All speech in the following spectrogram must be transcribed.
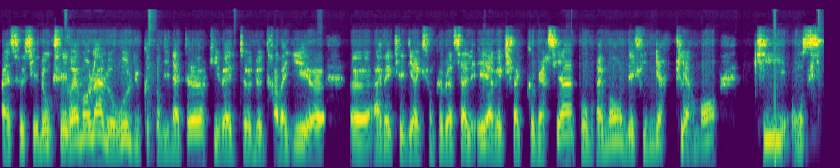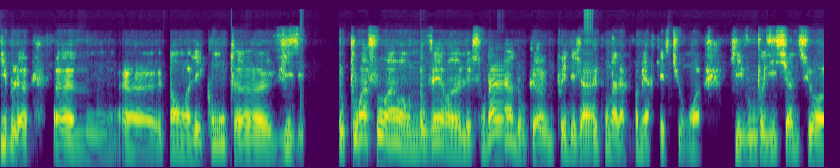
associées. Donc, c'est vraiment là le rôle du coordinateur qui va être de travailler avec les directions commerciales et avec chaque commercial pour vraiment définir clairement qui on cible euh, euh, dans les comptes euh, visés. Donc pour info, hein, on a ouvert le sondage, hein, donc vous pouvez déjà répondre à la première question qui vous positionne sur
